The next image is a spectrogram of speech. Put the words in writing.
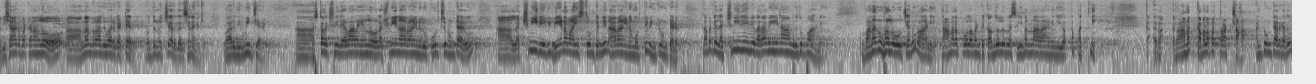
విశాఖపట్నంలో ఆ అన్నంరాజు వారు కట్టారు. పొద్దున్న వచ్చారు దర్శనానికి. వారు నిర్మించారు. ఆ అష్టలక్ష్మి దేవాలయంలో లక్ష్మీనారాయణులు కూర్చుని ఉంటారు. ఆ లక్ష్మీదేవి వీణ వాయిస్తూ ఉంటుంది నారాయణమూర్తి వింటూ ఉంటాడు. కాబట్టి లక్ష్మీదేవి వరవీణ మృదుపాణి వనరుహలోచను రాణి తామరపూల వంటి కందులున్న శ్రీమన్నారాయణుని యొక్క పత్ని రా- రామ కమలపత్రాక్ష అంటూ ఉంటారు కదూ.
